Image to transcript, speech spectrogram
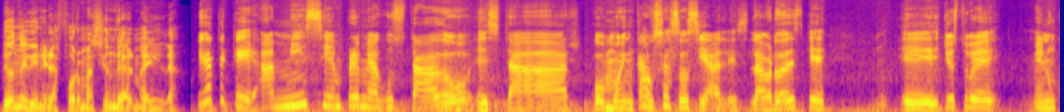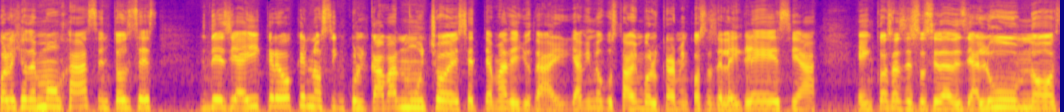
¿De dónde viene la formación de Alma Hilda? Fíjate que a mí siempre me ha gustado estar como en causas sociales. La verdad es que eh, yo estuve en un colegio de monjas, entonces desde ahí creo que nos inculcaban mucho ese tema de ayudar. Y a mí me gustaba involucrarme en cosas de la iglesia, en cosas de sociedades de alumnos.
